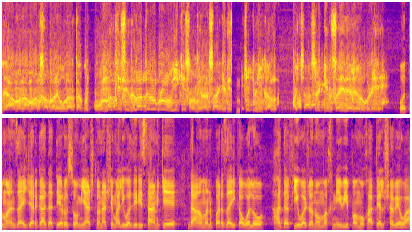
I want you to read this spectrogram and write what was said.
د امن امان خبرې ولر ته کچ ونه تی سي دلا درو کړل او ای کیس په میرالشاه کې دی ټیک لیکل پچاس وې کیل سه دی غیر وکړي. اتمانزای جرګه د تیرو څو میاشتو نه شمالي وزیرستان کې د امن پر ځای کولو، هدفي وژنو مخنیوي په موخه پیل شوې وه.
